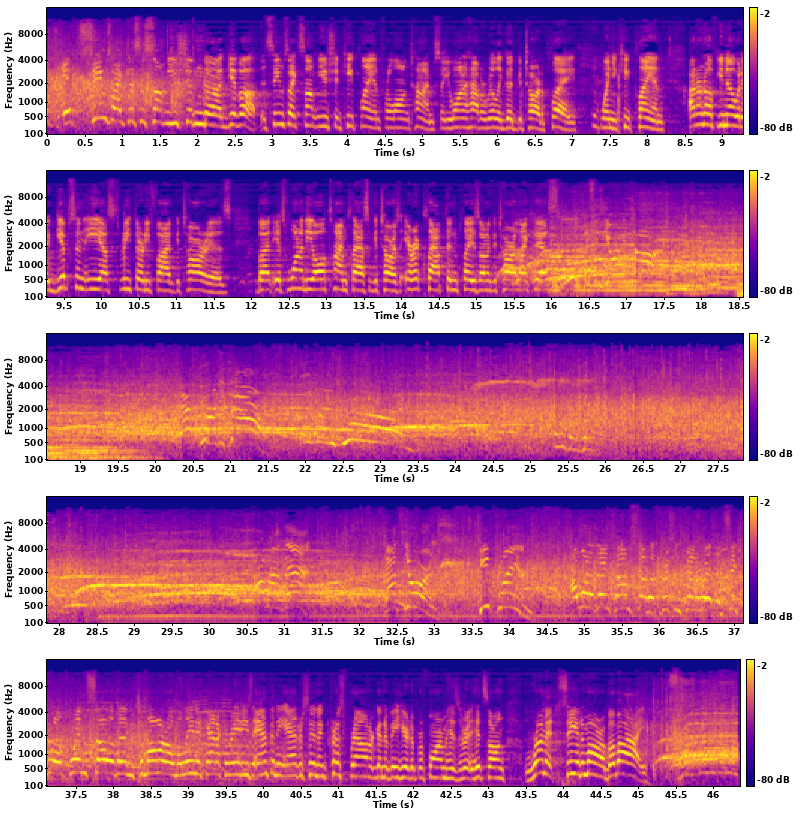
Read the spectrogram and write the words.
It, it seems like this is something you shouldn't uh, give up. It seems like something you should keep playing for a long time. So you want to have a really good guitar to play when you keep playing. I don't know if you know what a Gibson E ES 335 guitar is, but it's one of the all-time classic guitars. Eric Clapton plays on a guitar like this. This is your guitar. Anderson, and Chris Brown are going to be here to perform his hit song, Run It. See you tomorrow. Bye-bye.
